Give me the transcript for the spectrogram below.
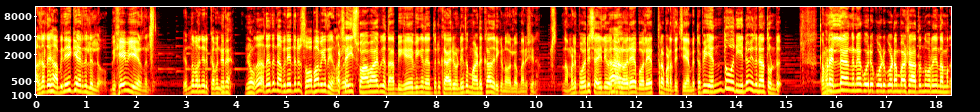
അതിന് അദ്ദേഹം അഭിനയിക്കുകയായിരുന്നില്ലല്ലോ ബിഹേവ് ചെയ്യായിരുന്നല്ലോ എന്ന് പറഞ്ഞൊരു കമന്റ് അത് അദ്ദേഹത്തിന്റെ അഭിനയത്തിന്റെ ഒരു സ്വാഭാവികതയാണ്. പക്ഷേ ഈ സ്വാഭാവികത ബിഹേവിങ്ങിനകത്തൊരു കാര്യമുണ്ട് ഇത് മടുക്കാതിരിക്കണമല്ലോ മനുഷ്യന്. നമ്മളിപ്പോ ഒരു ശൈലി ഒരാൾ. ഒരേപോലെ എത്ര പടത്തിൽ ചെയ്യാൻ പറ്റും? അപ്പൊ എന്തോ ഒരു ഇനം ഇതിനകത്തുണ്ട്. നമ്മളെല്ലാം അങ്ങനെ ഒരു കോഴിക്കോടൻ ഭാഷ അതെന്ന് പറഞ്ഞ് നമുക്ക്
